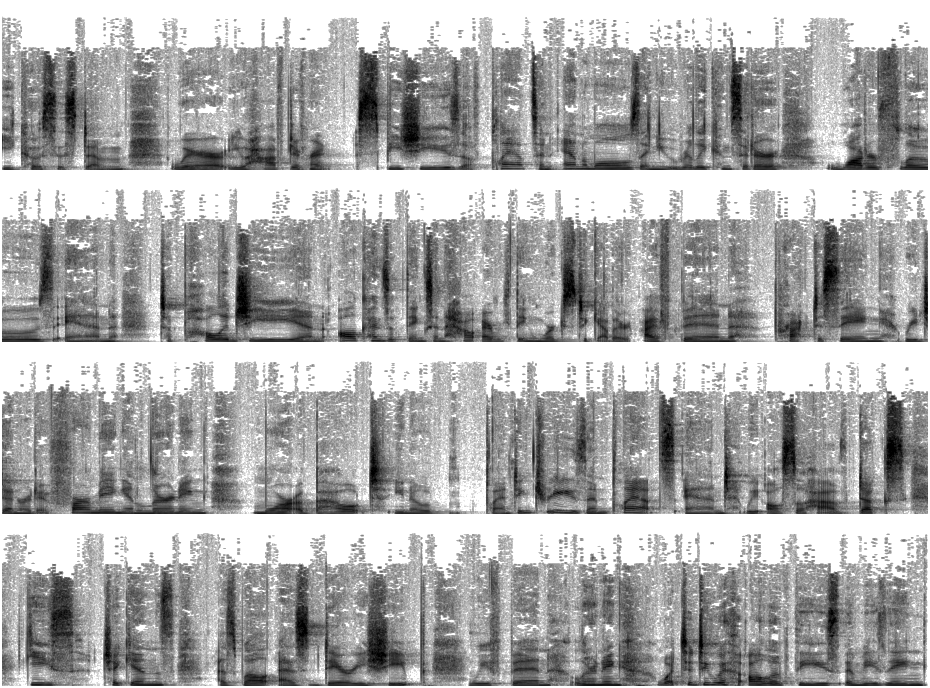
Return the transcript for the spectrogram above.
ecosystem where you have different species of plants and animals, and you really consider water flows and topology and all kinds of things and how everything works together. I've been practicing regenerative farming and learning more about, you know, planting trees and plants. And we also have ducks, geese, chickens, as well as dairy sheep. We've been learning what to do with all of these amazing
